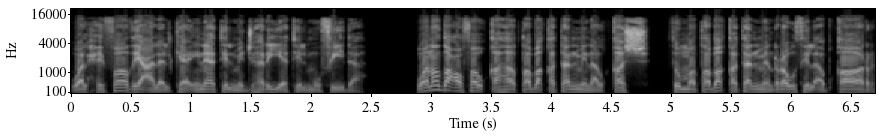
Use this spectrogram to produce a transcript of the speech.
والحفاظ على الكائنات المجهرية المفيدة. ونضع فوقها طبقة من القش ثم طبقة من روث الأبقار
